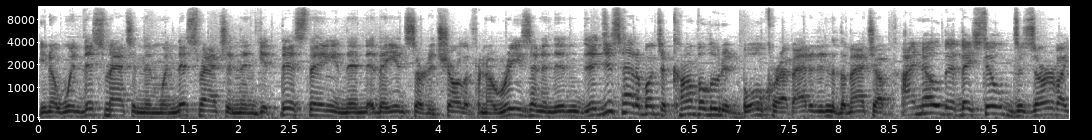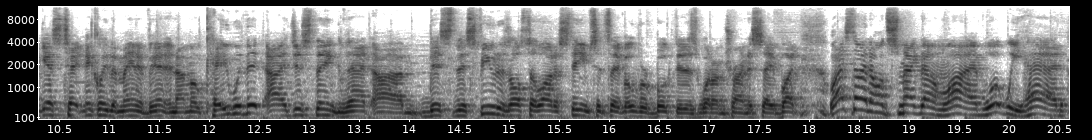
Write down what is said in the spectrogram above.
you know, win this match and then win this match and then get this thing and then they inserted Charlotte for no reason and then they just had a bunch of convoluted bullcrap added into the matchup. I know that they still deserve, I guess, technically the main event, and I'm okay with it. I just think that um, this, this feud has lost a lot of steam since they've overbooked it, is what I'm trying to say. But last night on SmackDown Live, what we had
